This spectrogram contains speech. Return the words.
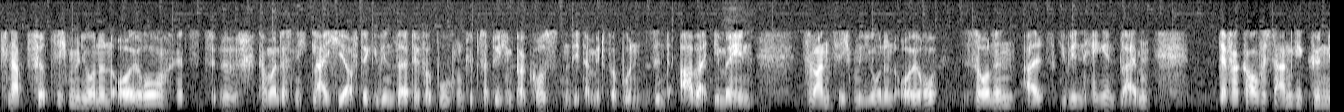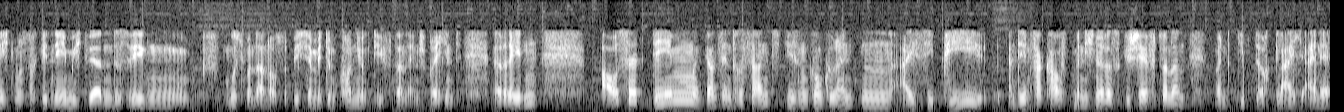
knapp 40 Millionen Euro. Jetzt äh, kann man das nicht gleich hier auf der Gewinnseite verbuchen. Gibt es natürlich ein paar Kosten, die damit verbunden sind. Aber immerhin 20 Millionen Euro sollen als Gewinn hängen bleiben. Der Verkauf ist angekündigt, muss noch genehmigt werden, deswegen muss man dann auch so ein bisschen mit dem Konjunktiv dann entsprechend reden. Außerdem, ganz interessant, diesen Konkurrenten ICP, an den verkauft man nicht nur das Geschäft, sondern man gibt auch gleich eine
